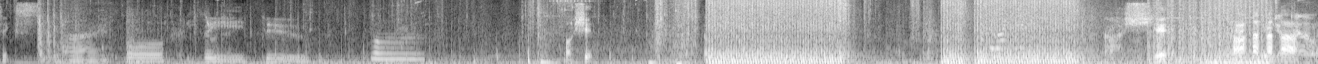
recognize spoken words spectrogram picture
Six, five, four, three, two, one. Oh shit. Oh shit. Agent down.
